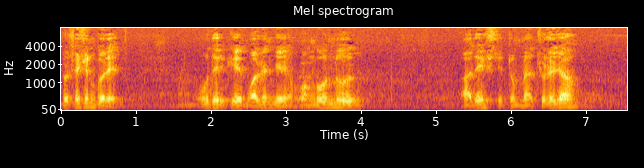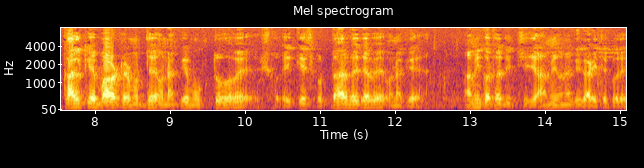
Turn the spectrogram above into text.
প্রসেশন করে, ওদেরকে বলেন যে বঙ্গবন্ধুর আদেশ যে তোমরা চলে যাও। কালকে বারোটার মধ্যে ওনাকে মুক্ত হবে, এই কেস প্রত্যাহার হয়ে যাবে। ওনাকে, আমি কথা দিচ্ছি যে, আমি ওনাকে গাড়িতে করে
